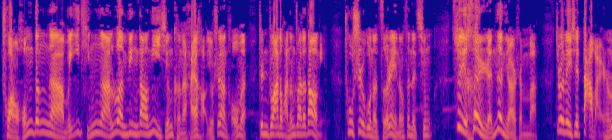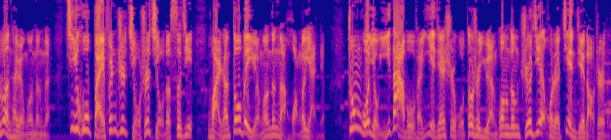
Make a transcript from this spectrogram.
闯红灯啊，违停啊，乱并道、逆行可能还好，有摄像头嘛，真抓的话能抓得到你。出事故呢，责任也能分得清。最恨人的你知道什么吧？就是那些大晚上乱开远光灯的，几乎百分之九十九的司机晚上都被远光灯啊晃了眼睛。中国有一大部分夜间事故都是远光灯直接或者间接导致的，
